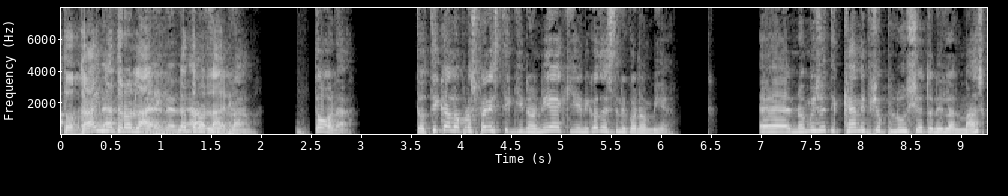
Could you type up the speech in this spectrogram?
Το κάνει ναι, να τρολάρει. Ναι, ναι, ναι, να τρολάρει. Τώρα, το τι καλό προσφέρει στην κοινωνία και γενικότερα στην οικονομία. Ε, νομίζω ότι κάνει πιο πλούσιο τον Elon Musk.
